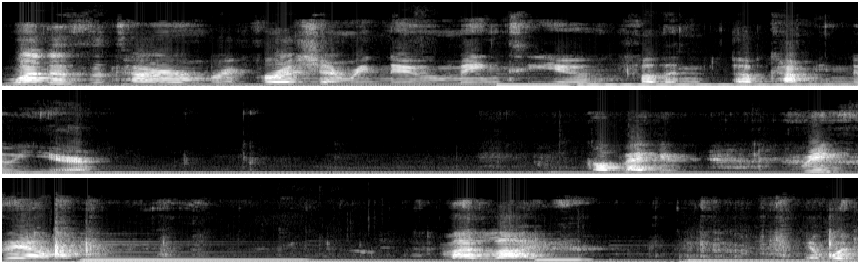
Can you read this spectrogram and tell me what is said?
What does the term refresh and renew mean to you for the upcoming new year? Go back and re-examine my life and what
